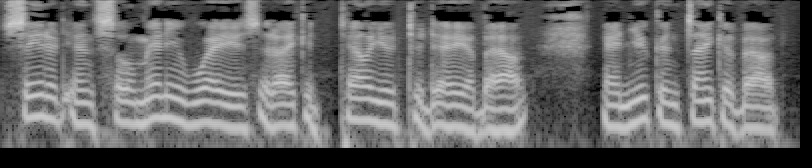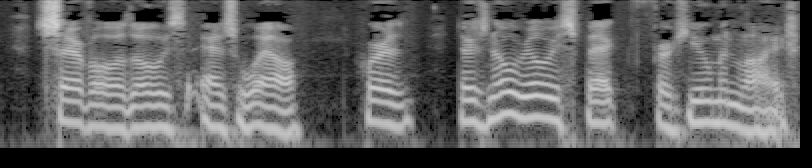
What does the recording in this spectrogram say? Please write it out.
seen it in so many ways that I could tell you today about, and you can think about several of those as well, where there's no real respect for human life.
